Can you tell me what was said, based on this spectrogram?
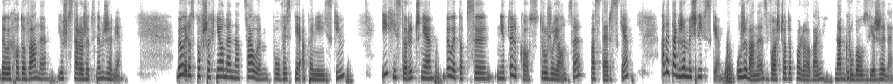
były hodowane już w starożytnym Rzymie były rozpowszechnione na całym Półwyspie Apenińskim i historycznie były to psy nie tylko stróżujące, pasterskie, ale także myśliwskie, używane zwłaszcza do polowań na grubą zwierzynę.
